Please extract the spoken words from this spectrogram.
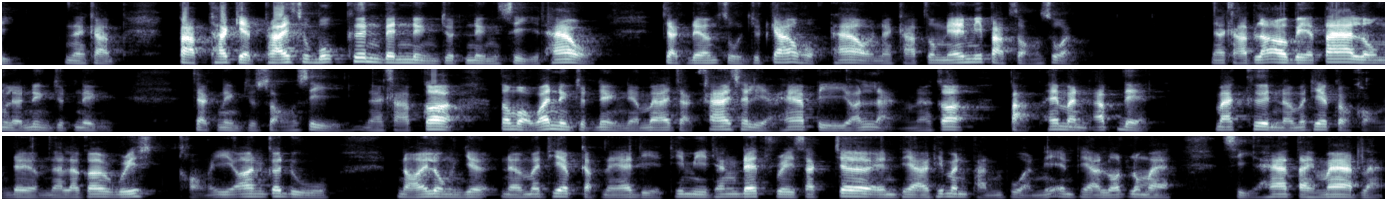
114นะครับ ปรับ target price to book ขึ้นเป็น1.14เท่า จากเดิม 0.96 เท่านะครับ ตรงนี้มีปรับ 2 ส่วนนะครับแล้วเอาเบต้าลงเหลือ 1.1 จาก 1.24 นะครับก็ต้องบอกว่า 1.1 เนี่ยมาจากค่าเฉลี่ย 5 ปีย้อนหลังนะก็ปรับให้มันอัปเดตมากขึ้นนะเมื่อเทียบกับของเดิมนะแล้วก็ risk ของ EON ก็ดูน้อยลงเยอะนะเมื่อเทียบกับในอดีตที่มีทั้ง debt restructure NPL ที่มันผันผวนนี่ NPL ลดลงมา 4-5 ไตรมาสแล้ว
